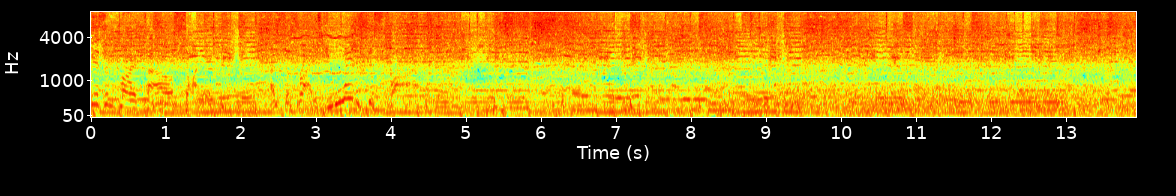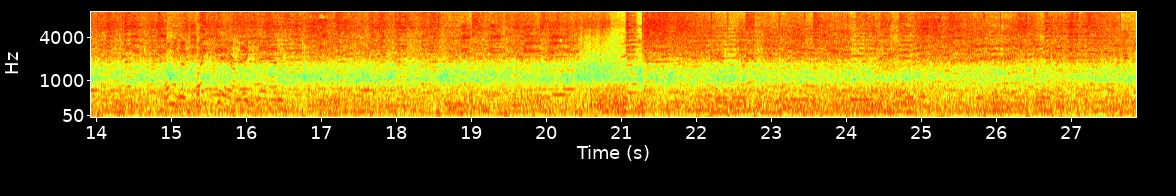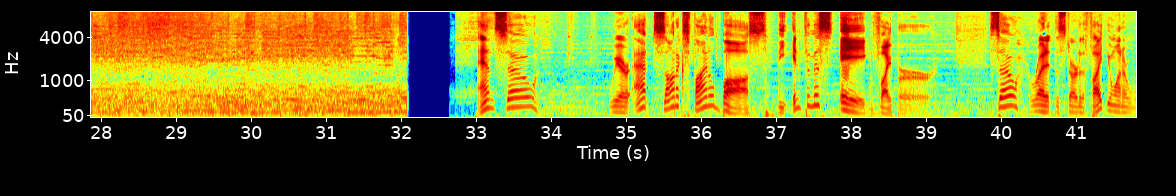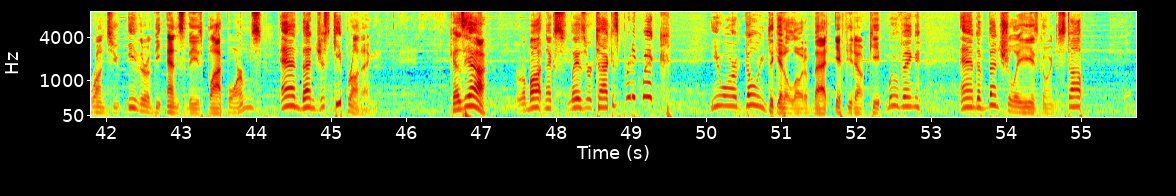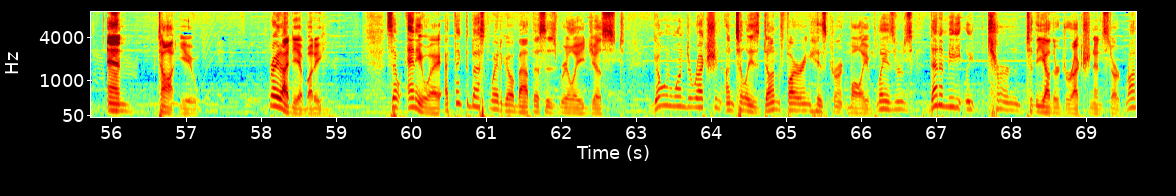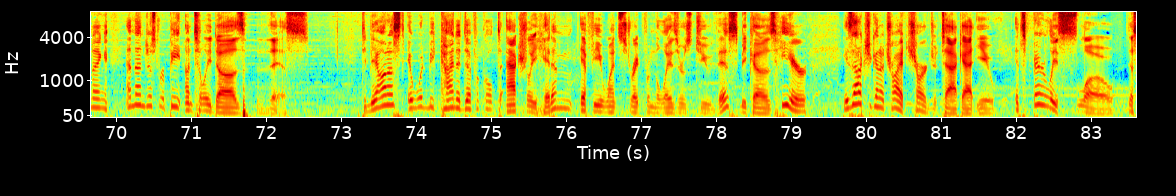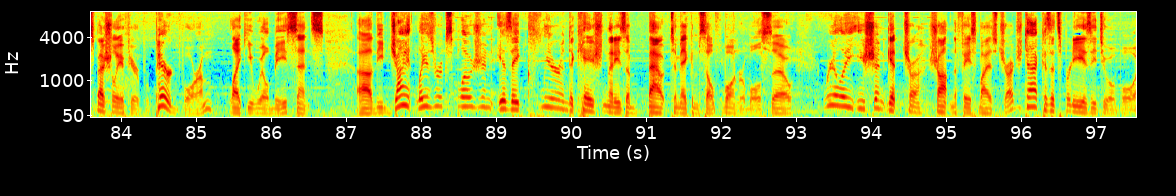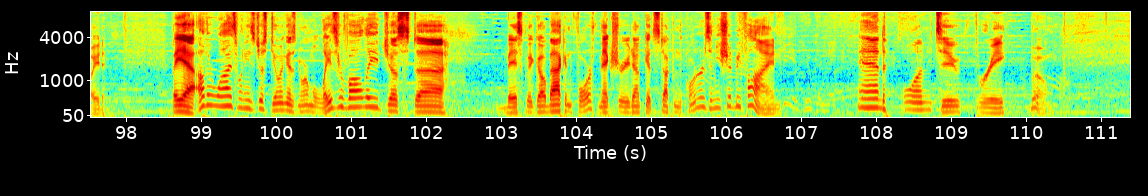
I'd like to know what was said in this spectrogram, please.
isn't my pal Sonic. I'm surprised you made it this far. And so, we are at Sonic's final boss, the infamous Egg Viper. So, right at the start of the fight, you want to run to either of the ends of these platforms, and then just keep running. Because, yeah, Robotnik's laser attack is pretty quick. You are going to get a load of that if you don't keep moving, and eventually he's going to stop and taunt you. Great idea, buddy. So anyway, I think the best way to go about this is really just go in one direction until he's done firing his current volley of lasers, then immediately turn to the other direction and start running, and then just repeat until he does this. To be honest, it would be kinda difficult to actually hit him if he went straight from the lasers to this, because here, he's actually going to try a charge attack at you. It's fairly slow, especially if you're prepared for him, like you will be, since uh, the giant laser explosion is a clear indication that he's about to make himself vulnerable, so really you shouldn't get shot in the face by his charge attack because it's pretty easy to avoid. But yeah, otherwise when he's just doing his normal laser volley, just uh, basically go back and forth, make sure you don't get stuck in the corners, and you should be fine. And one, two, three, boom.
